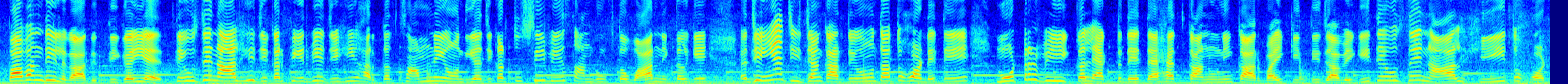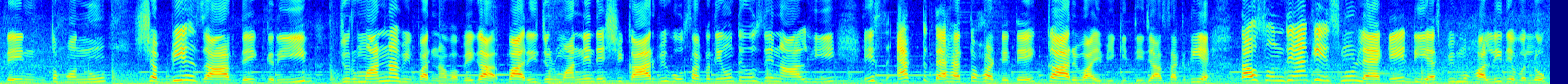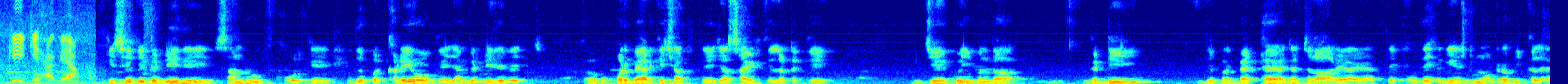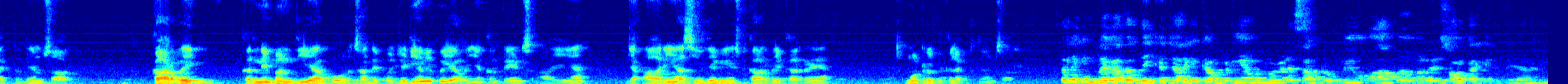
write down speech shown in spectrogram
ਪਾਬੰਦੀ ਲਗਾ ਦਿੱਤੀ ਗਈ ਹੈ ਤੇ ਉਸ ਦੇ ਨਾਲ ਹੀ ਜੇਕਰ ਫਿਰ ਵੀ ਅਜਿਹੀ ਹਰਕਤ ਸਾਹਮਣੇ ਆਉਂਦੀ ਹੈ, ਜੇਕਰ ਤੁਸੀਂ ਵੀ ਸਨਰੂਫ ਤੋਂ ਬਾਹਰ ਨਿਕਲ ਕੇ ਅਜਿਹੀਆਂ ਚੀਜ਼ਾਂ ਕਰਦੇ ਹੋ, ਤਾਂ ਤੁਹਾਡੇ ਤੇ ਮੋਟਰ ਵਹੀਕਲ ਐਕਟ ਦੇ ਤਹਿਤ ਕਾਨੂੰਨੀ ਕਾਰਵਾਈ ਕੀਤੀ ਜਾਵੇਗੀ ਤੇ ਉਸ ਦੇ ਨਾਲ ਹੀ ਤੁਹਾਡੇ, ਤੁਹਾਨੂੰ 26000 ਦੇ ਕਰੀਬ ਜੁਰਮਾਨਾ ਵੀ ਭਰਨਾ ਪਵੇਗਾ। ਭਾਰੀ ਜੁਰਮਾਨੇ ਦੇ ਸ਼ਿਕਾਰ ਵੀ ਹੋ ਸਕਦੇ ਹੋ ਤੇ ਉਸ ਦੇ ਨਾਲ ਹੀ ਇਸ ਐਕਟ ਤਹਿਤ ਤੁਹਾਡੇ ਤੇ ਕਾਰਵਾਈ ਵੀ ਕੀਤੀ ਜਾ ਸਕਦੀ ਹੈ। ਤਾਂ ਸੁਣਦੇ ਹਾਂ ਕਿ ਇਸ ਨੂੰ ਲੈ ਕੇ ਡੀਐਸਪੀ ਮੁਹਾਲੀ ਦੇ ਵੱਲੋਂ ਕੀ ਕਿਹਾ ਗਿਆ। ਕਿਸੇ ਵੀ ਗੱਡੀ ਦੇ ਸਨਰੂਫ ਖੋਲ ਕੇ ਉਹਦੇ ਉੱਪਰ ਖੜੇ ਹੋ ਕੇ ਜਾਂ ਗੱਡੀ ਦੇ ਵਿੱਚ ਉੱਪਰ ਬੈਠ ਕੇ ਛੱਤ ਤੇ ਜਾਂ ਸਾਈਡ ਤੇ ਲਟਕ ਕੇ ਜੇ ਕੋਈ ਬੰਦਾ ਗੱਡੀ ਦੇ ਉੱਪਰ ਬੈਠਾ ਹੈ ਜਾਂ ਚਲਾ ਰਿਹਾ ਹੈ ਤੇ ਉਹਦੇ ਅਗੇਂਸਟ ਮੋਟਰ ਵਹੀਕਲ ਐਕਟ ਦੇ ਅਨੁਸਾਰ ਕਾਰਵਾਈ ਕਰਨੀ ਬਣਦੀ ਹੈ ਔਰ ਸਾਡੇ ਕੋਲ ਜਿਹੜੀਆਂ ਵੀ ਕੋਈ ਇਹੋ ਜਿਹੀਆਂ ਕੰਪਲੇਂਟਸ ਆਈਆਂ ਜਾਂ ਆ ਰਹੀਆਂ ਅਸੀਂ ਉਹਦੇ ਅਗੇਂਸਟ ਕਾਰਵਾਈ ਕਰ ਰਹੇ ਹਾਂ ਮੋਟਰ ਵਹੀਕਲ ਐਕਟ ਦੇ ਅਨੁਸਾਰ। ਤਾਂ ਲੇਕਿਨ ਲਗਾਤਾਰ ਦੇਖਿਆ ਜਾ ਰਿਹਾ ਕਿ ਕੰਪਨੀਆਂ ਵੱਲੋਂ ਜਿਹੜੇ ਸਨਰੂਫ ਨੇ ਉਹ ਆਪ ਮਤਲਬ ਇੰਸਟਾਲ ਕਰਕੇ ਦਿੱਤੇ ਜਾ ਰਹੇ ਨੇ।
